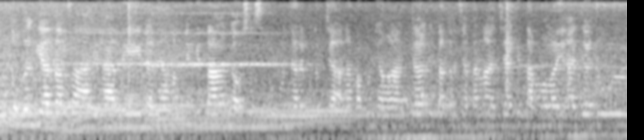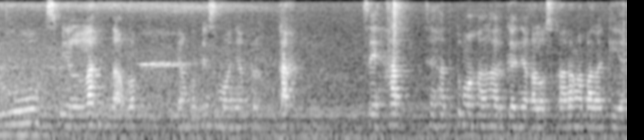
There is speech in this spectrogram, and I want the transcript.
Untuk kegiatan sehari-hari dan yang penting kita nggak usah sibuk mencari pekerjaan apa pun yang ada kita kerjakan aja kita mulai aja dulu Bismillah Insya Allah. Yang penting semuanya berkah. Sehat. Sehat itu mahal harganya kalau sekarang apalagi ya.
